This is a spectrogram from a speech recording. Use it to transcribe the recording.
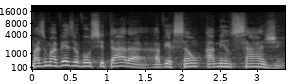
Mais uma vez eu vou citar a, a versão A Mensagem.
